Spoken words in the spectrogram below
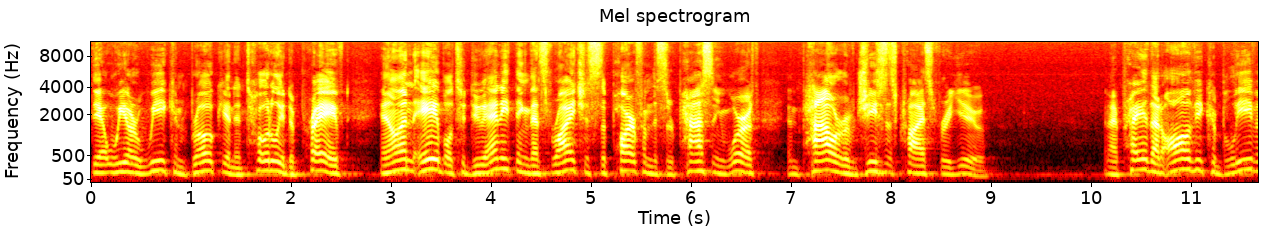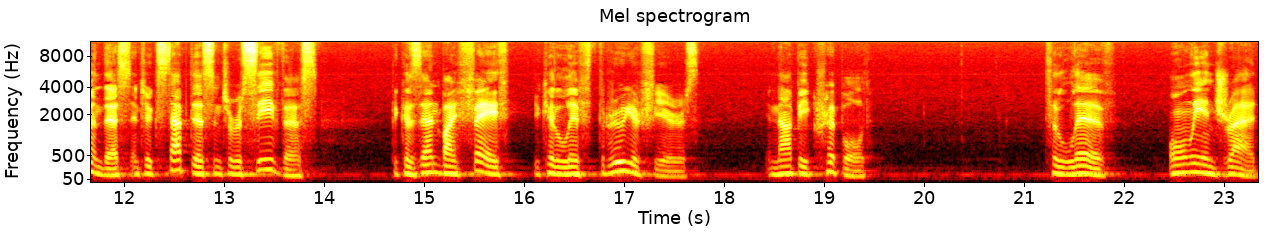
that we are weak and broken and totally depraved and unable to do anything that's righteous apart from the surpassing worth and power of Jesus Christ for you. And I pray that all of you could believe in this and to accept this and to receive this, because then by faith you can live through your fears and not be crippled to live only in dread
